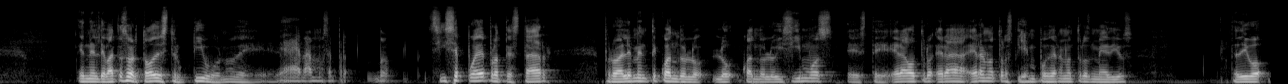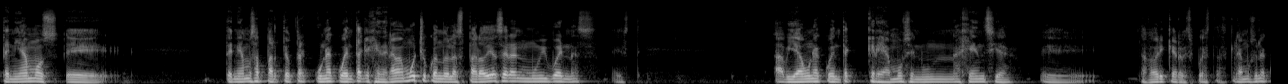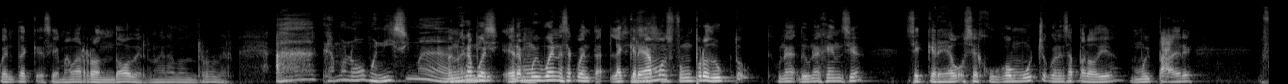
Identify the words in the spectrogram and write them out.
En el debate sobre todo destructivo, ¿no? De, eh, vamos a... No. Sí se puede protestar. Probablemente cuando lo, lo, cuando lo hicimos este, era otro, era, eran otros tiempos, eran otros medios. Te digo, teníamos, eh, teníamos aparte otra, una cuenta que generaba mucho cuando las parodias eran muy buenas. Este, había una cuenta que creamos en una agencia, eh, la fábrica de respuestas. Creamos una cuenta que se llamaba Rondover, no era Don Robert. Ah, claro, no, buenísima. Bueno, era, buenísima. Buen, era, muy buena esa cuenta. La sí, creamos, sí, sí. fue un producto de una, de una agencia. Se creó, se jugó mucho con esa parodia, muy padre.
